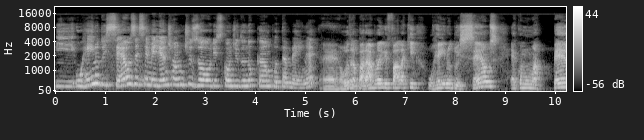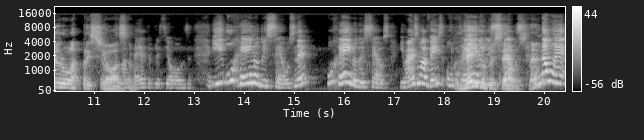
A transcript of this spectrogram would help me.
E o reino dos céus é semelhante a um tesouro escondido no campo também, né? É, outra parábola ele fala que o reino dos céus é como uma pérola preciosa. Uma pedra preciosa. E o reino dos céus, né? O reino dos céus. E mais uma vez, o, O reino, reino dos, dos céus, céus, né? não é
